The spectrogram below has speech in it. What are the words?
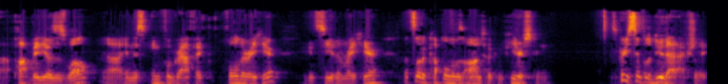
uh, popVideos as well uh, in this infographic folder right here. You can see them right here. Let's load a couple of those onto a computer screen. It's pretty simple to do that actually.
